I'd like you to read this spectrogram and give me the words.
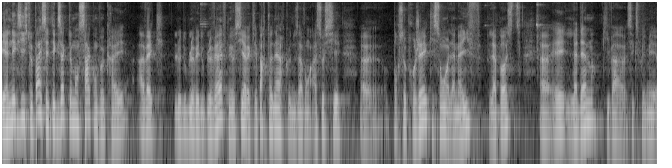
Et elle n'existe pas, et c'est exactement ça qu'on veut créer avec le WWF, mais aussi avec les partenaires que nous avons associés euh, pour ce projet, qui sont la Maïf, la Poste euh, et l'ADEME, qui va euh, s'exprimer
